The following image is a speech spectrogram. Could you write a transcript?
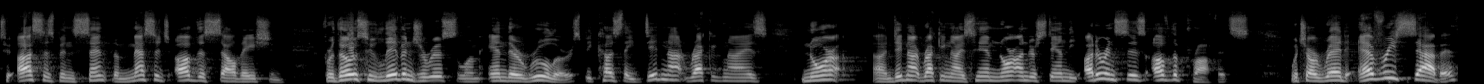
to us has been sent the message of this salvation for those who live in Jerusalem and their rulers, because they did not recognize nor uh, did not recognize him nor understand the utterances of the prophets, which are read every Sabbath.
